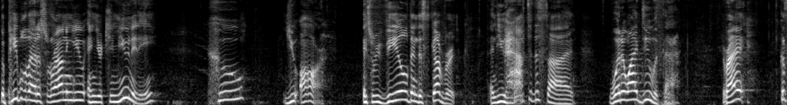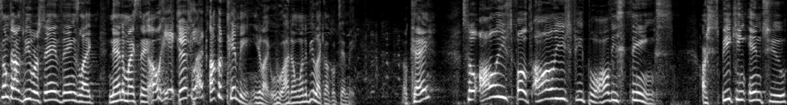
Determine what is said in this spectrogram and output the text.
the people that are surrounding you and your community who you are. It's revealed and discovered, and you have to decide, what do I do with that? Right? Because sometimes people are saying things like Nana might say, "Oh, he's just like Uncle Timmy." And you're like, "Ooh, I don't want to be like Uncle Timmy." Okay? So, all these folks, all these people, all these things are speaking into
